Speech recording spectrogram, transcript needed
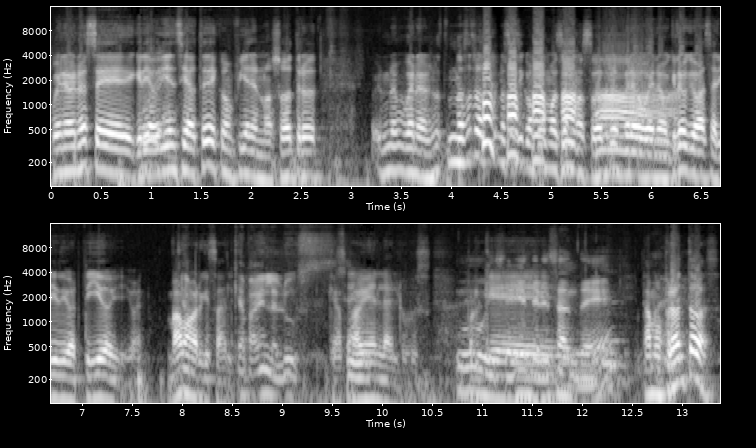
Bueno, no sé, querida Muy bien. audiencia, ustedes confíen en nosotros. No, bueno, no- nosotros no sé si confiamos en nosotros, pero bueno, creo que va a salir divertido y bueno, vamos a ver qué sale. Que apaguen la luz. Que Sí. apaguen la luz. Uy, Porque... sería interesante, ¿eh? ¿Estamos prontos?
